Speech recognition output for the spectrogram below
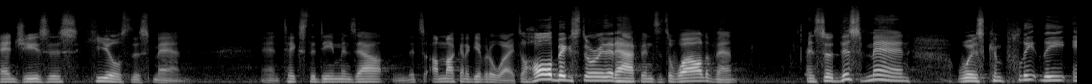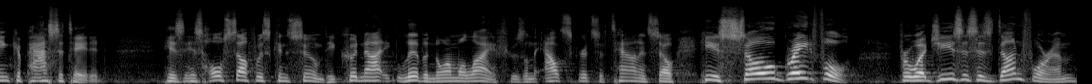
And Jesus heals this man and takes the demons out. And I'm not going to give it away. It's a whole big story that happens, it's a wild event. And so this man was completely incapacitated his, his whole self was consumed. He could not live a normal life. He was on the outskirts of town. And so he is so grateful for what Jesus has done for him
